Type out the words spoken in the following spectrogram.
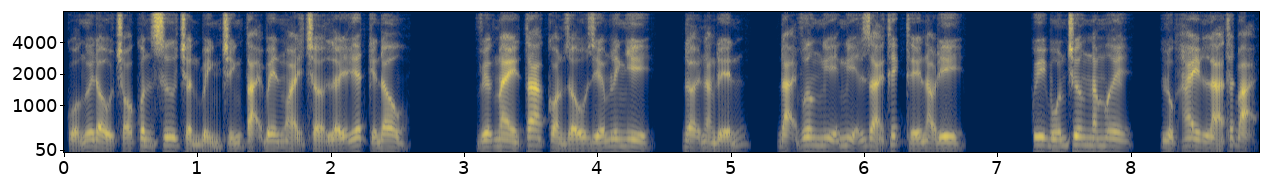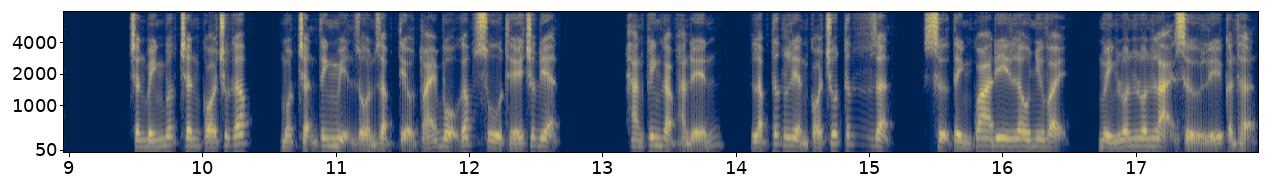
của ngươi đầu chó quân sư trần bình chính tại bên ngoài chờ lấy yết kiến đâu. Việc này ta còn giấu giếm linh nhi, đợi nàng đến, đại vương nghĩ nghĩ giải thích thế nào đi. Q bốn chương năm mươi, lục hay là thất bại? Trần bình bước chân có chút gấp, một trận tinh mịn dồn dập tiểu toái bộ gấp xu thế trước điện hàn kinh gặp hàn đến, lập tức liền có chút tức giận, sự tình qua đi lâu như vậy, mình luôn luôn lại xử lý cẩn thận,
